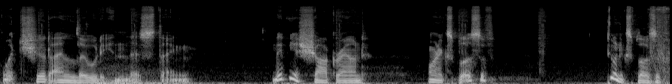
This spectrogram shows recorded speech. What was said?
What should I load in this thing? Maybe a shock round. Or an explosive? Do an explosive.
